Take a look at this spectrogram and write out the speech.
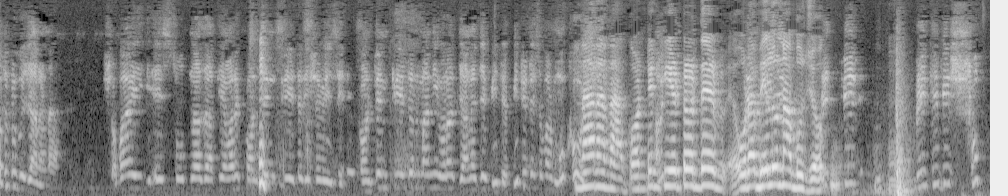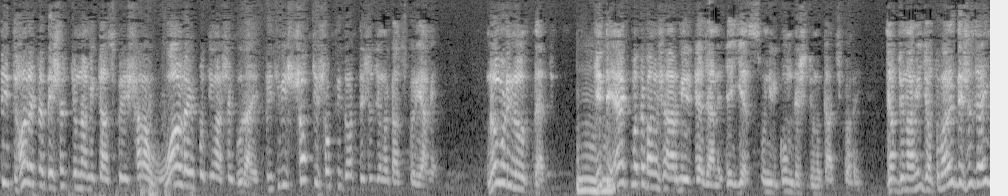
অতটুকু জানে না। সবাই এই সোদনা জাতি আমার কন্টেন্ট ক্রিয়েটর হিসেবে চেনে। কন্টেন্ট ক্রিয়েটর মানে ওরা জানে যে ভিডিও ভিডিওটা সবার মুখ না না না কন্টেন্ট ক্রিয়েটরদের ওরা ভেলো না বুঝো পৃথিবীর- শক্তিধর একটা দেশের জন্য আমি কাজ করি সারা ওয়ার্ল্ড আমি প্রতি মাসে ঘুরাই। পৃথিবীর সবচেয়ে শক্তিধর দেশের জন্য কাজ করি আমি। নোবডি নোজ দ্যাট কিন্তু একমাত্র বাংলাদেশ আর্মিটা জানে যে ইয়েস উনি কোন দেশের জন্য কাজ করে। যার জন্য আমি যতবারই দেশে যাই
